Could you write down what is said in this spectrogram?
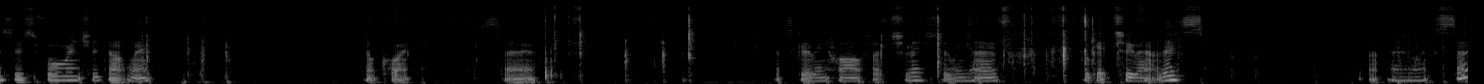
Is this four inches that way? Quite. So let's go in half actually, so we know we'll get two out of this. Put that there like so.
